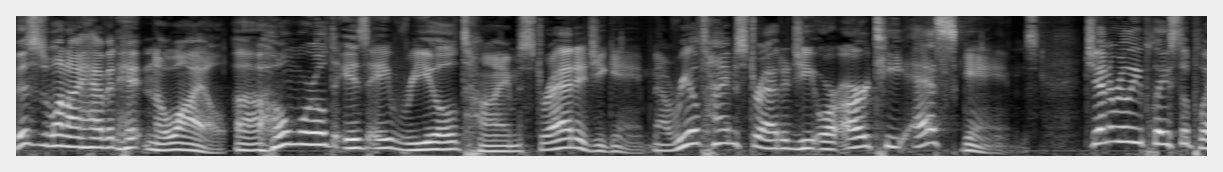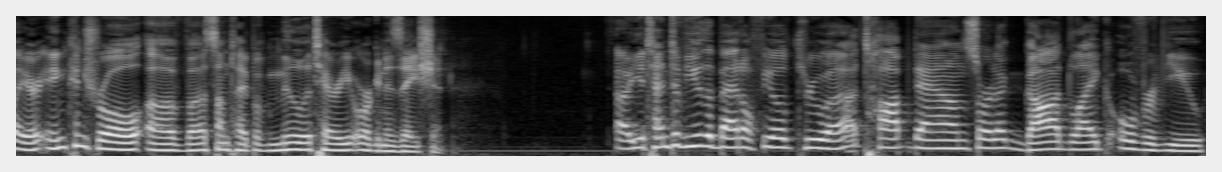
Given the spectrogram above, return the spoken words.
This is one I haven't hit in a while. Uh, Homeworld is a real time strategy game. Now, real time strategy or RTS games generally place the player in control of uh, some type of military organization. Uh, you tend to view the battlefield through a top down, sort of godlike overview,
